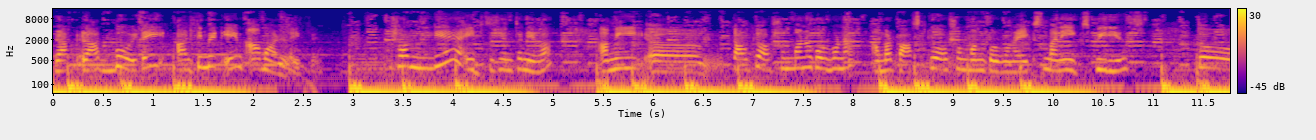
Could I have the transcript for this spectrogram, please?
রাখ- রাখব, এটাই আলটিমেট এম আমার লাইফে সব মিলিয়ে এই ডিসিশনটা নেওয়া। আমি কাউকে অসম্মানও করব না, আমার পাস্টকেও অসম্মান করব না এক্স মানে এক্সপিরিয়েন্স তো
